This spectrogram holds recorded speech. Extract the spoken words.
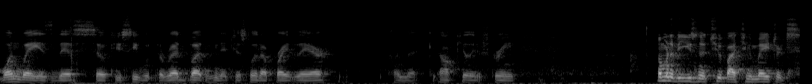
one way is this. So if you see with the red button that just lit up right there on the calculator screen, I'm going to be using a 2 by 2 matrix.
